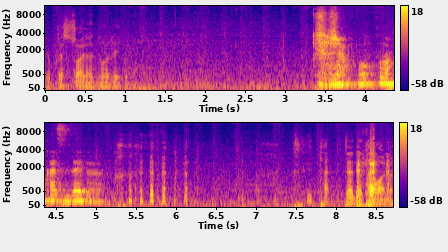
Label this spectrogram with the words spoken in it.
有比较帅的很多那个吧。想，我突然开始那个，太真的太晚了。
